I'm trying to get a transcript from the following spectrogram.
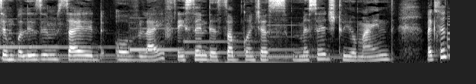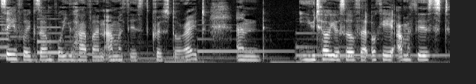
symbolism side of life. They send a subconscious message to your mind. Like let's say for example you have an amethyst crystal right? And you tell yourself that okay amethyst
